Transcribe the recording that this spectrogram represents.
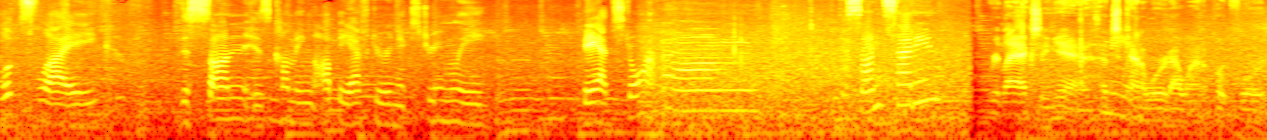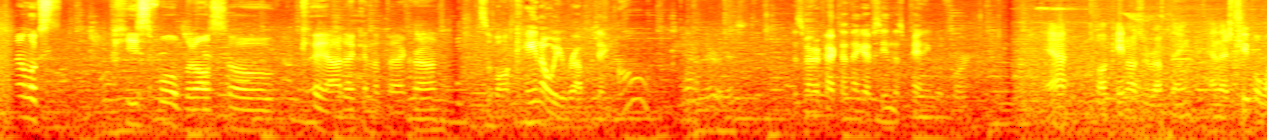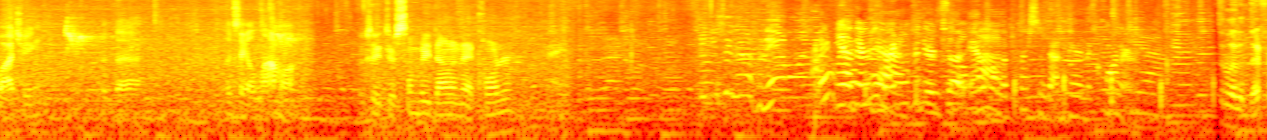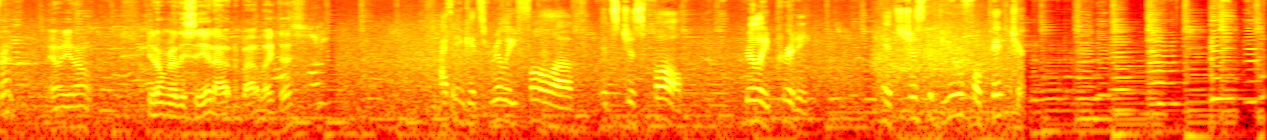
looks like the sun is coming up after an extremely bad storm. Um, the sun setting. Relaxing, yeah. That's the kind of word I want to put forward. It looks peaceful, but also chaotic in the background. It's a volcano erupting. Oh. Yeah, there it is. As a matter of fact, I think I've seen this painting before. Yeah, volcanoes erupting, and there's people watching. With the looks like a llama. Looks like there's somebody down in that corner. Yeah, there's right over there. There's an animal and a person down here in the corner. It's a little different. You know, you don't you don't really see it out and about like this. I think it's really full of, it's just full, really pretty. It's just a beautiful picture.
